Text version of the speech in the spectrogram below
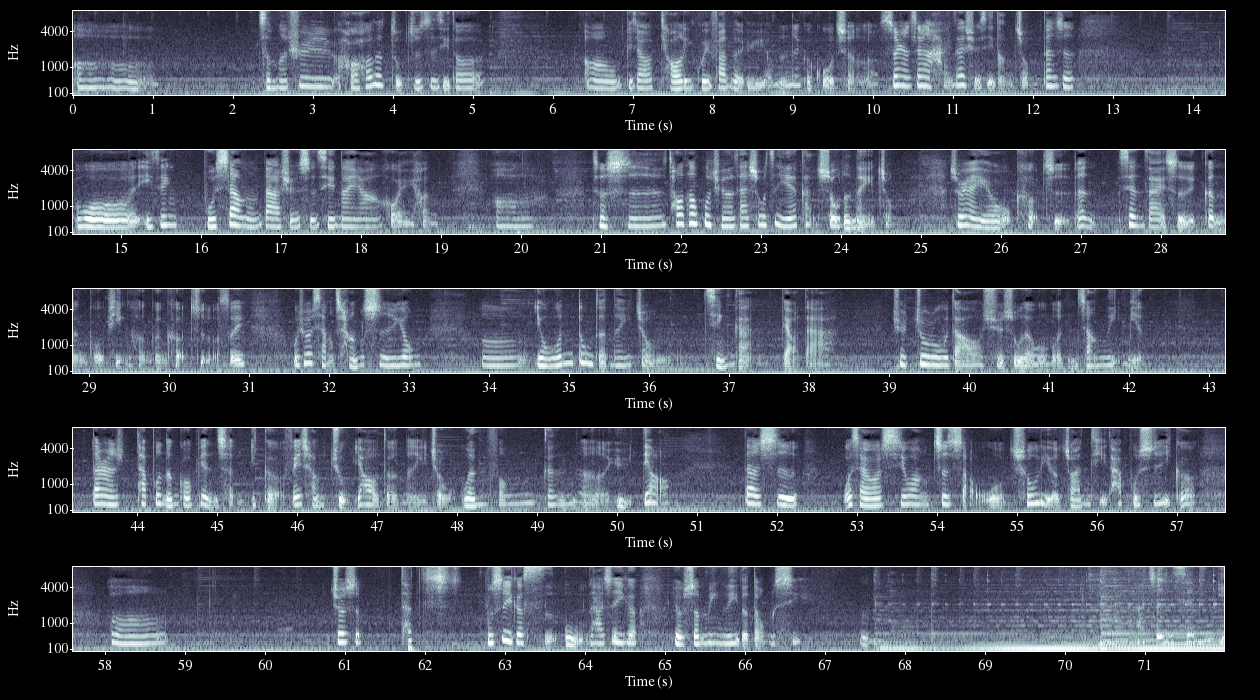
呃，怎么去好好的组织自己的。嗯，比较条理规范的语言的那个过程了。虽然现在还在学习当中，但是我已经不像大学时期那样会很，啊，就是滔滔不绝的在说自己的感受的那一种。虽然也有克制，但现在是更能够平衡跟克制了。所以我就想尝试用。嗯，有温度的那一种情感表达，去注入到学术的文章里面。当然，它不能够变成一个非常主要的那一种文风跟呃语调。但是我想要希望，至少我处理的专题，它不是一个，嗯，就是它。不是一个死物，它是一个有生命力的东西。嗯，它只是先。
